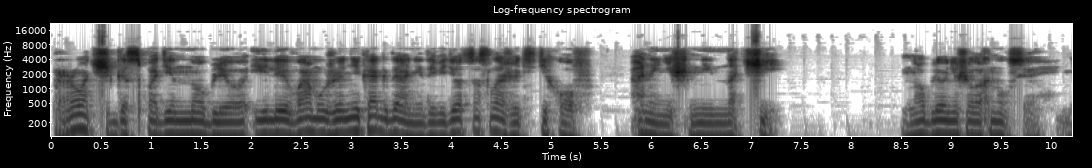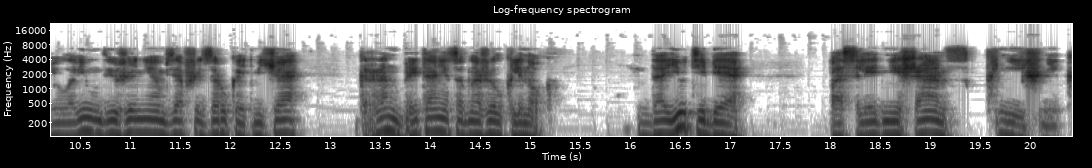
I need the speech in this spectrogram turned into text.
«Прочь, господин Ноблио, или вам уже никогда не доведется сложить стихов о нынешней ночи!» Ноблио не шелохнулся, неуловимым движением взявшись за рукоять меча, Гран-британец обнажил клинок. «Даю тебе последний шанс, книжник!»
